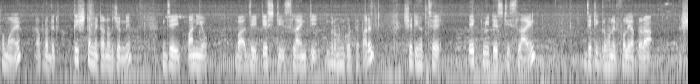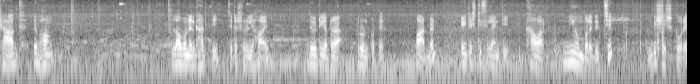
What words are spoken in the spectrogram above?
সময়ে আপনাদের তৃষ্ণা মেটানোর জন্যে যেই পানীয় বা যেই টেস্টি স্লাইনটি গ্রহণ করতে পারেন, সেটি হচ্ছে একমি টেস্টি স্লাইন যেটি গ্রহণের ফলে আপনারা স্বাদ এবং লবণের ঘাটতি যেটা শরীরে হয়, দুটি আপনারা পূরণ করতে পারবেন। এই টেস্টি স্যালাইনটি খাওয়ার নিয়ম বলে দিচ্ছি, বিশেষ করে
